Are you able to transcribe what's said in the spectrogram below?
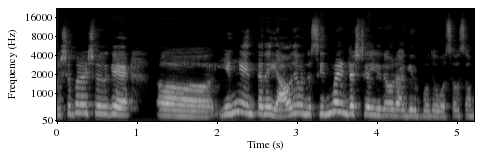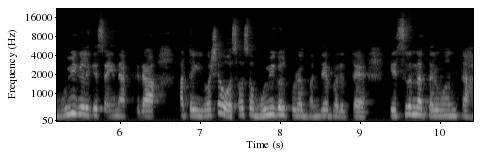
ವೃಷಭ ರಾಶಿಯವರಿಗೆ ಹೆಂಗೆ ಅಂತಾನೆ ಯಾವುದೇ ಒಂದು ಸಿನಿಮಾ ಇಂಡಸ್ಟ್ರಿಯಲ್ಲಿ ಇರೋರಾಗಿರ್ಬೋದು, ಹೊಸ ಹೊಸ ಮೂವಿಗಳಿಗೆ ಸೈನ್ ಆಗ್ತೀರಾ? ಅಥವಾ ಈ ವರ್ಷ ಹೊಸ ಹೊಸ ಮೂವಿಗಳು ಕೂಡ ಬಂದೇ ಬರುತ್ತೆ. ಹೆಸರನ್ನ ತರುವಂತಹ,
